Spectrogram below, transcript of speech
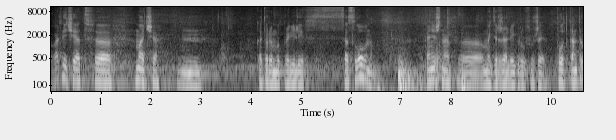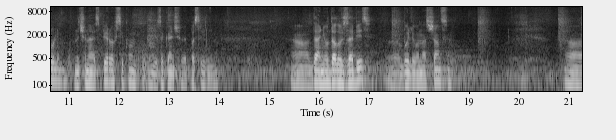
В отличие от э, матча, который мы провели со Слованом, конечно, э, мы держали игру уже под контролем, начиная с первых секунд и заканчивая последними. Э, да, не удалось забить, э, были у нас шансы. Э,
